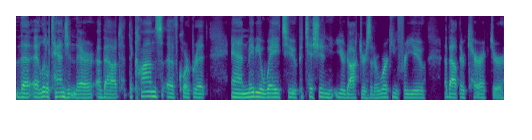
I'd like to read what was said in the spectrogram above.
that a little tangent there about the cons of corporate and maybe a way to petition your doctors that are working for you about their character.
